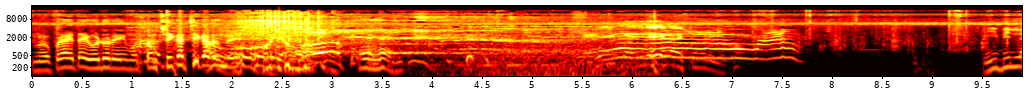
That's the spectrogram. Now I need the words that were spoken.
నువ్వు ఎప్పుడైతే చూడు రే మొత్తం చీకటి చీకటి ఉంది. ఈ బిల్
